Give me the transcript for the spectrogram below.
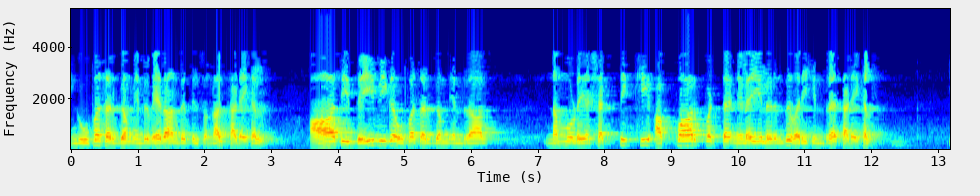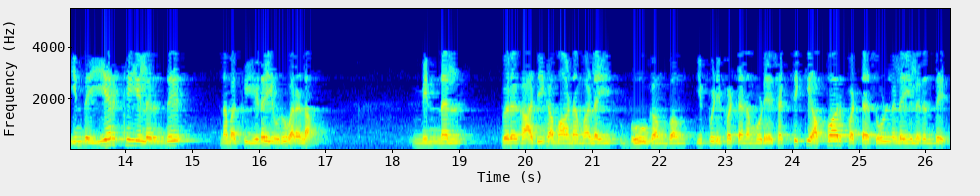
இங்கு உபசர்க்கம் என்று வேதாந்தத்தில் சொன்னால் தடைகள். ஆதி தெய்வீக உபசர்க்கம் என்றால் நம்முடைய சக்திக்கு அப்பாற்பட்ட நிலையிலிருந்து வருகின்ற தடைகள். இந்த இயற்கையிலிருந்து நமக்கு இடையூறு வரலாம். மின்னல் பிறகு அதிகமான மழை பூகம்பம் இப்படிப்பட்ட நம்முடைய சக்திக்கு அப்பாற்பட்ட சூழ்நிலையிலிருந்து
